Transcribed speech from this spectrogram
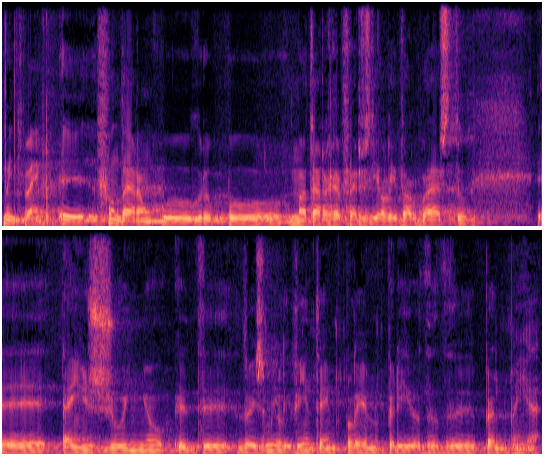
Muito bem. Eh, fundaram o grupo Motar Rafeiros de Olival Basto eh, em junho de 2020, em pleno período de pandemia.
